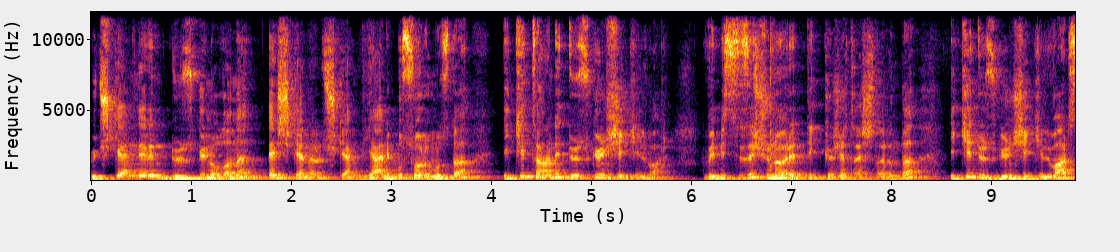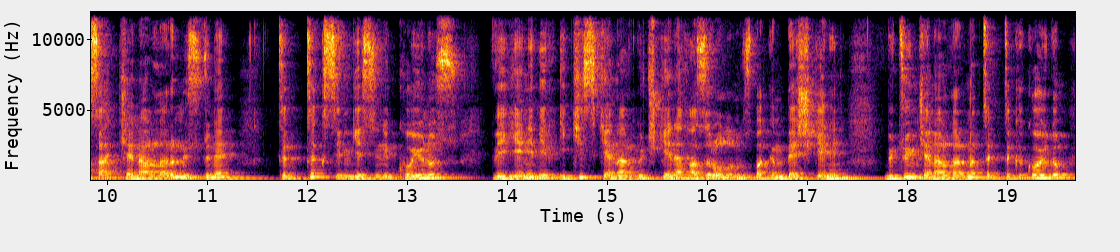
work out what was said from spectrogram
Üçgenlerin düzgün olanı eşkenar üçgendi. Yani bu sorumuzda iki tane düzgün şekil var. Ve biz size şunu öğrettik köşe taşlarında. İki düzgün şekil varsa kenarların üstüne tık tık simgesini koyunuz ve yeni bir ikizkenar üçgene hazır olunuz. Bakın beşgenin bütün kenarlarına tık tıkı koydum.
